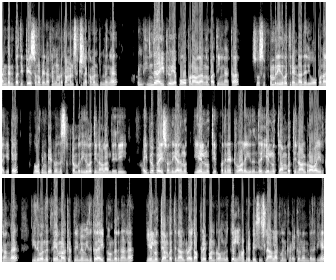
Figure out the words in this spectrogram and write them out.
கண்டென்ட் பத்தி பேசணும் அப்படின்னாக்கா நம்ம கமெண்ட் செக்ஷன்ல கமெண்ட் பண்ணுங்க. அண்ட் இந்த ஐபிஓ எப்போ ஓப்பன் ஆகுதாங்க பாத்தீங்கன்னாக்கா ஸோ செப்டம்பர் இருபத்தி ரெண்டாம் தேதி ஓப்பன் ஆகிட்டு க்ளோசிங் டேட் வந்து செப்டம்பர் இருபத்தி நாலாம் தேதி. ஐபிஓ பிரைஸ் வந்து எழுநூத்தி எழுநூத்தி பதினெட்டு ரூபாயில இருந்து எழுநூத்தி ஐம்பத்தி நாலு ரூபா இருக்காங்க. இது வந்து கிரே மார்க்கெட் பிரீமியம் இருக்கிற ஐபிஓன்றதுனால எழுநூத்தி ஐம்பத்தி நாலு ரூபாய்க்கு அப்ளை பண்றவங்களுக்கு லாட்ரி பேசிஸ்ல அலாட்மெண்ட் கிடைக்கும் நண்பர்களே.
